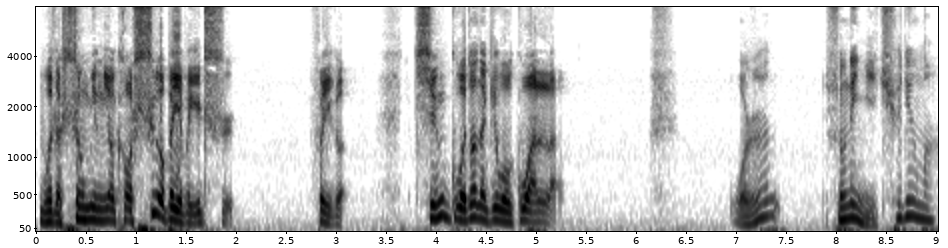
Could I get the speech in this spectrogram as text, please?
我的生命要靠设备维持，飞哥，请果断的给我关了。”我说：“兄弟，你确定吗？”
